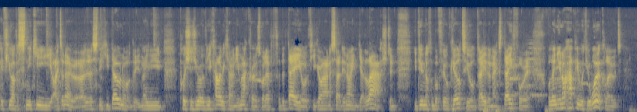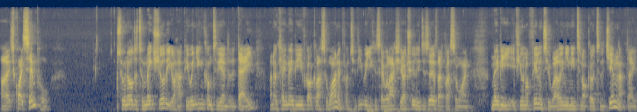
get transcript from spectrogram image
if you have a sneaky, I don't know, a, sneaky donut that maybe pushes you over your calorie count, your macros, whatever for the day, or if you go out on a Saturday night and get lashed and you do nothing but feel guilty all day the next day for it, well then you're not happy with your workload. Uh, it's quite simple. So in order to make sure that you're happy, when you can come to the end of the day and okay, maybe you've got a glass of wine in front of you, but you can say, well, actually, I truly deserve that glass of wine. Maybe if you're not feeling too well and you need to not go to the gym that day,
